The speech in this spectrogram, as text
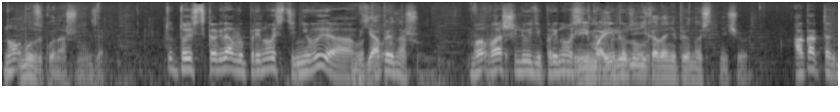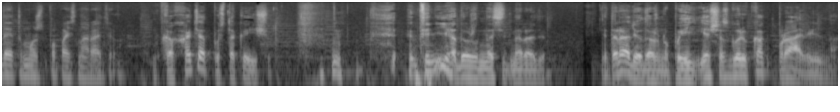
Но... Музыку нашу нельзя. То, то есть, когда вы приносите, не вы, а... Вот Я приношу. В, ваши люди приносят... И мои люди новый... никогда не приносят ничего. А как тогда это может попасть на радио? Как хотят, пусть так и ищут. Это не я должен носить на радио. Это радио должно, я сейчас говорю, как правильно.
